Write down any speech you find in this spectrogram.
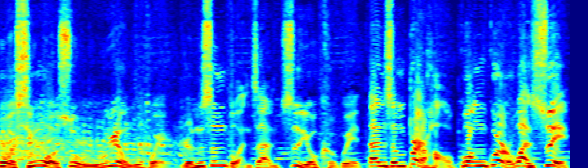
我行我素，无怨无悔。人生短暂，自由可贵，单身倍儿好，光棍万岁。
